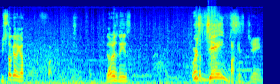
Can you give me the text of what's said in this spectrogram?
Nope, he's still getting up. Fuck. He's on his knees. Where's James? Fuck is James?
